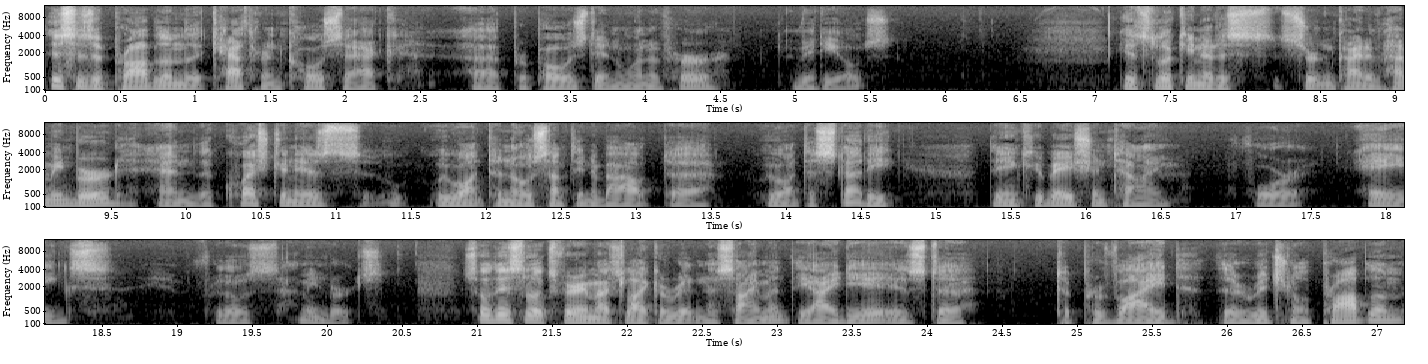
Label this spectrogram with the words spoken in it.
This is a problem that Catherine Kosak uh, proposed in one of her videos. It's looking at a certain kind of hummingbird, and the question is we want to know something about, uh, we want to study the incubation time for eggs for those hummingbirds. So this looks very much like a written assignment. The idea is to, to provide the original problem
